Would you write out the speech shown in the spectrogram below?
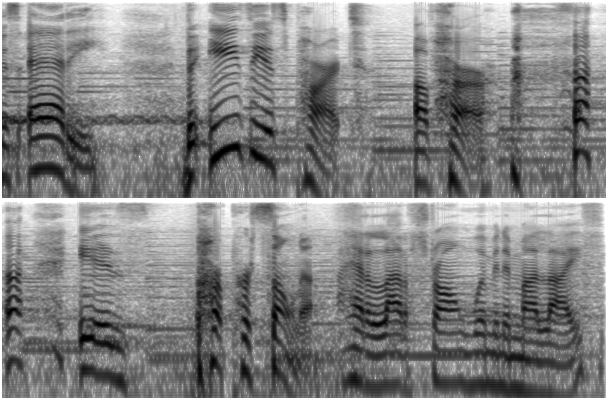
Miss Addie, the easiest part of her is her persona. I had a lot of strong women in my life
